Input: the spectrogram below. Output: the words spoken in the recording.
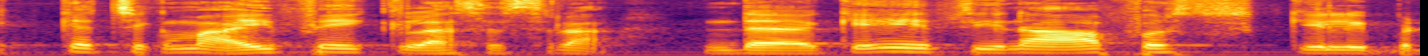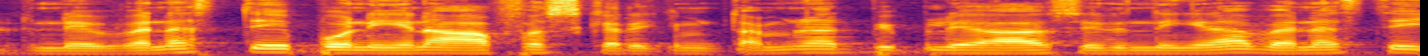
எக்கச்சக்கமாக ஐஃபை கிளாஸஸ்லாம் இந்த கேஎஃப்சினா ஆஃபர்ஸ் கேள்விப்பட்டிருந்தேன். வெனஸ்டே போனீங்கன்னா ஆஃபர்ஸ் கிடைக்கும். தமிழ்நாடு பீப்புள் ஆஃபர்ஸ் இருந்தீங்கன்னா வெனஸ்டே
